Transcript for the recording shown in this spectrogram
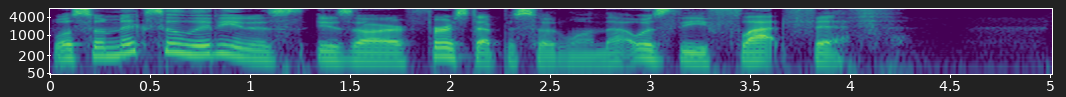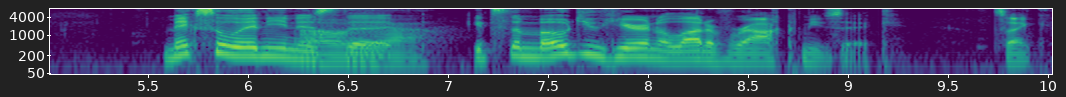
Well, so Mixolydian is is our first episode one. That was the flat fifth. Mixolydian is Oh, the yeah. it's the mode you hear in a lot of rock music. It's like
